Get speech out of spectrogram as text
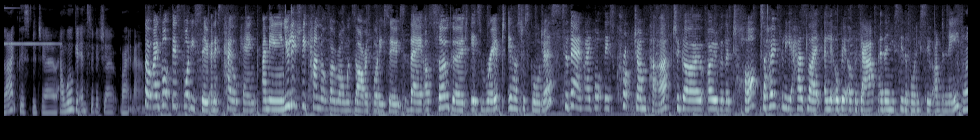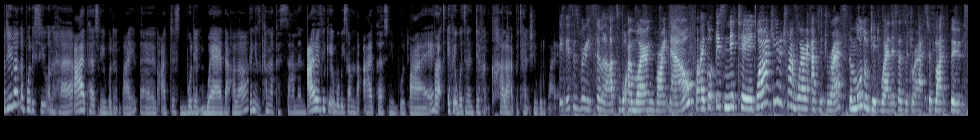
like this video and we'll get into the video right now. So I got this bodysuit and it's pale pink. I mean you literally cannot go wrong with Zara's bodysuits. They are so good. It's ribbed. It was just gorgeous. So then I got this crop jumper to go over the top. So hopefully it has like a little bit of a gap and then you see the bodysuit underneath. So I do like the bodysuit on her. I personally wouldn't buy it though. I just just wouldn't wear that color. I think it's kind of like a salmon. I don't think it will be something that I personally would buy, but if it was in a different color, I potentially would buy it. This is really similar to what I'm wearing right now, but I got this knitted. Well, I'm actually gonna try and wear it as a dress. The model did wear this as a dress with like boots,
